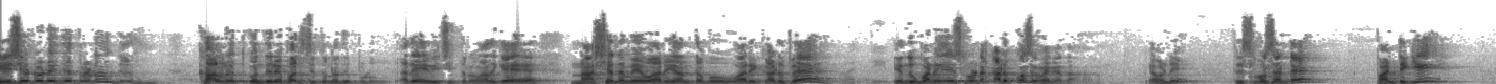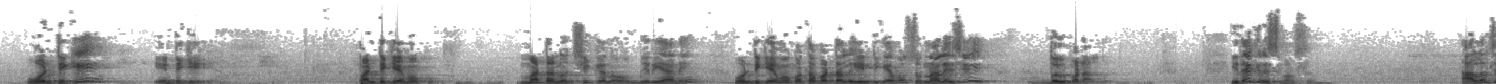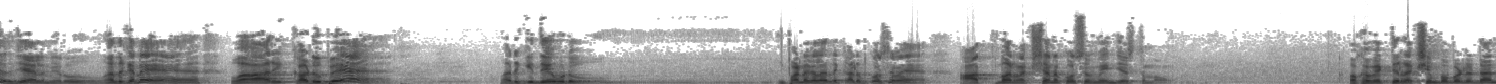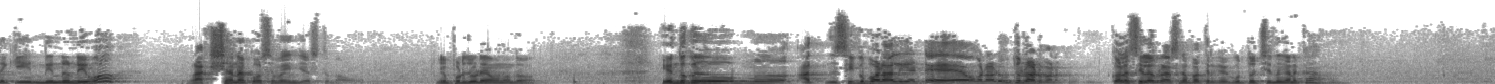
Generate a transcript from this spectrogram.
చేసేటోడు ఏం చేస్తున్నాడు? కాళ్ళు ఎత్తుకొని తిరే పరిస్థితి ఉన్నది ఇప్పుడు. అదే విచిత్రం. అందుకే నాశనమే వారి అంతము వారి కడుపే. ఎందుకు పండుగ చేసుకుంటే కడుపు కోసమే కదా. ఏమండి? క్రిస్మస్ అంటే పంటికి ఒంటికి ఇంటికి. పంటికేమో కు- మటను చికెను బిర్యానీ ఒంటికేమో కొత్త బట్టలు ఇంటికేమో సున్నాలేసి దుల్పడాలు. ఇదే క్రిస్మస్. ఆలోచన చేయాలి మీరు. అందుకనే వారి కడుపే వారికి దేవుడు. పండగలన్నీ కడుపు కోసమే. ఆత్మరక్షణ కోసం ఏం చేస్తున్నాం ఒక వ్యక్తి రక్షింపబడటానికి నిన్ను నీవు రక్షణ కోసం ఏం చేస్తున్నావు? ఇప్పుడు చూడు ఏమన్నదో ఎందుకు సిగ్గుపడాలి అంటే ఒకడు అడుగుతున్నాడు మనకు. కొలసీలకు రాసిన పత్రిక గుర్తొచ్చింది గనక.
